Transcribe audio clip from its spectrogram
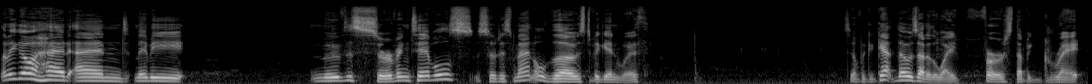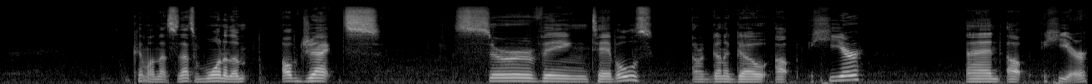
let me go ahead and maybe move the serving tables. So dismantle those to begin with. So if we could get those out of the way first, that'd be great. Come on, that's that's one of them. Objects, serving tables are gonna go up here and up here.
